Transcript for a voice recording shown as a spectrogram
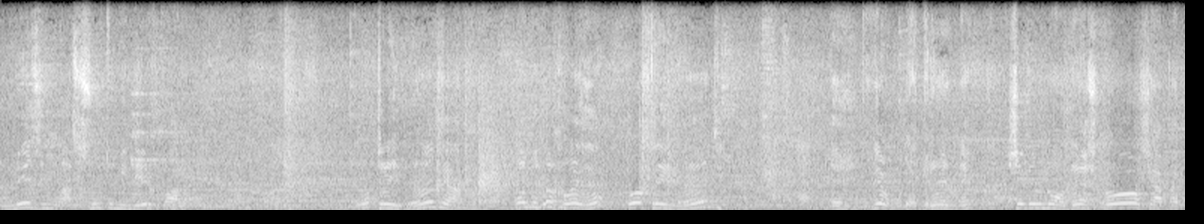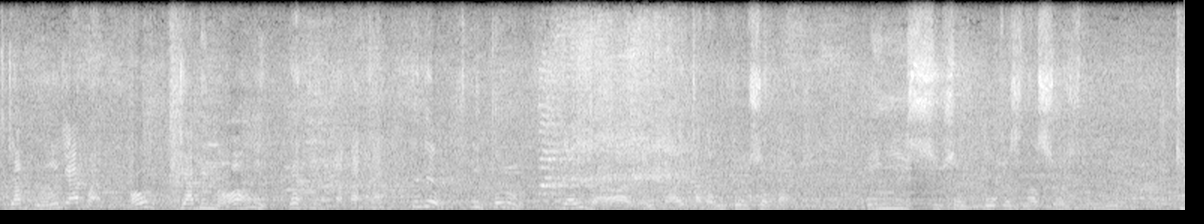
o mesmo assunto mineiro fala. O trem grande, rapaz. É a mesma coisa, né? O trem grande. É, entendeu? Mulher grande, né? Chega no Nordeste, oxe, rapaz, que diabo grande, rapaz. Olha o diabo enorme. entendeu? Então, e aí vai, aí vai, cada um tem um sotaque. E isso são poucas nações do mundo que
